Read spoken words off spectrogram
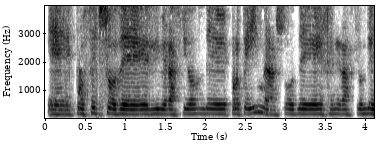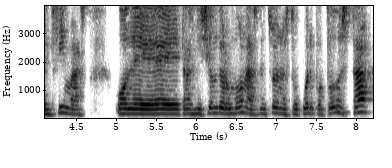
eh, proceso de liberación de proteínas o de generación de enzimas o de transmisión de hormonas dentro de nuestro cuerpo, todo está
